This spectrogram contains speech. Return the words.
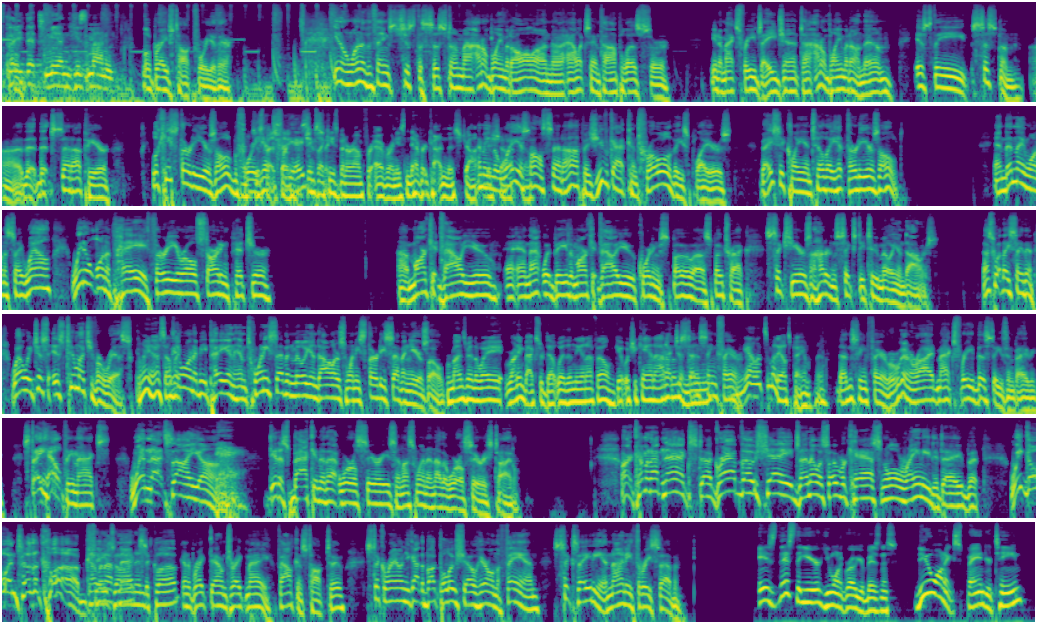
Pay that man his money. Little Braves talk for you there. You know, one of the things, just the system. I don't blame it all on uh, Alex Anthopoulos or, you know, Max Fried's agent. I don't blame it on them. It's the system uh, that, that's set up here Look, he's 30 years old before he hits free agency. Seems like he's been around forever and he's never gotten this job. I mean, the shot, way so. it's all set up is you've got control of these players basically until they hit 30 years old. And then they want to say, well, we don't want to pay a 30 year old starting pitcher uh, market value, and, and, that would be the market value according to Spo, uh, Spotrac, six years, $162 million. That's what they say then. Well, we just it's too much of a risk. Oh yeah, sounds we like don't want to be paying him twenty seven million dollars when he's thirty seven years old. Reminds me of the way running backs are dealt with in the NFL. Get what you can out yeah, of them. It just doesn't then, seem fair. Yeah, let somebody else pay him. Yeah. Doesn't seem fair. But we're going to ride Max Fried this season, baby. Stay healthy, Max. Win that Cy Young. Get us back into that World Series, and let's win another World Series title. All right, coming up next, uh, grab those shades. I know it's overcast and a little rainy today, but we go into the club. Coming shades up next, into club. Going to break down Drake Maye. Falcons talk too. Stick around. You got the Buck Belue Show here on the Fan, 680 and 93.7. Is this the year you want to grow your business? Do you want to expand your team?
